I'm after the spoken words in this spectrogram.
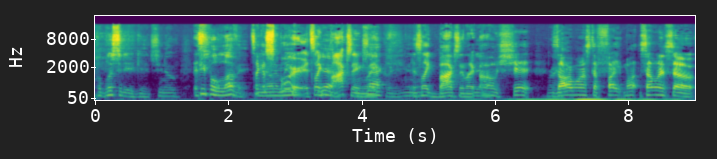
publicity it gets. You know, It's- people love it. It's like a know what I sport. mean? It's like Yeah, boxing. Exactly. Like, you It's like boxing. Like, Yeah. oh shit, Right. Czar wants to fight so and so.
